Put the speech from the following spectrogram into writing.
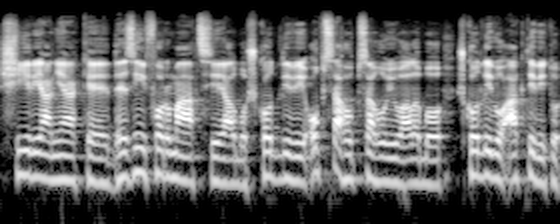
šíria nejaké dezinformácie alebo škodlivý obsah obsahujú alebo škodlivú aktivitu.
